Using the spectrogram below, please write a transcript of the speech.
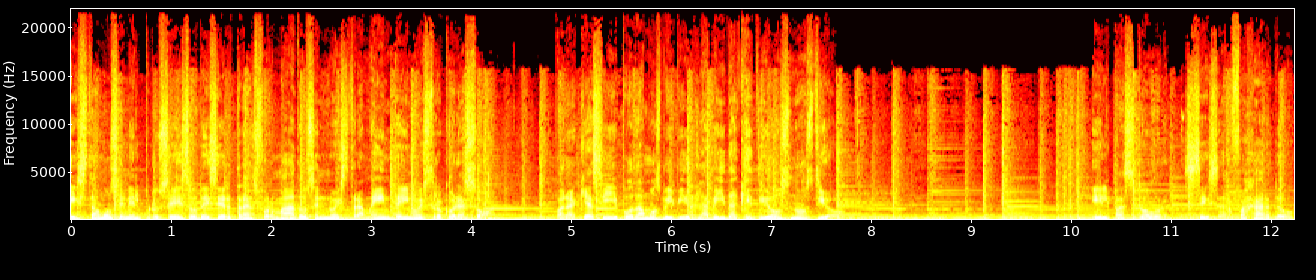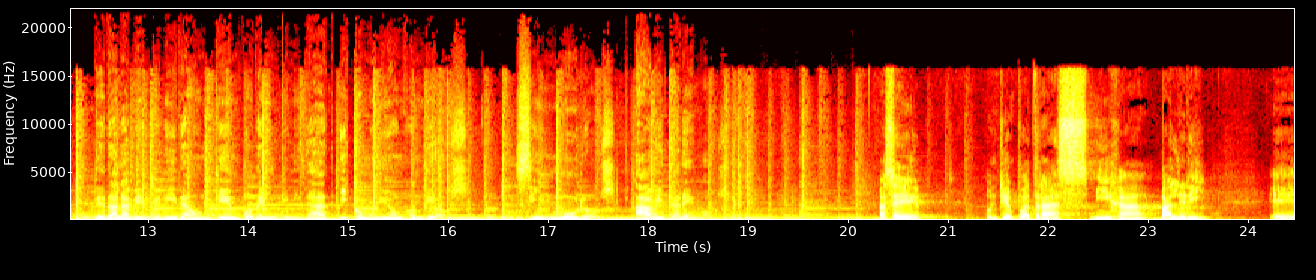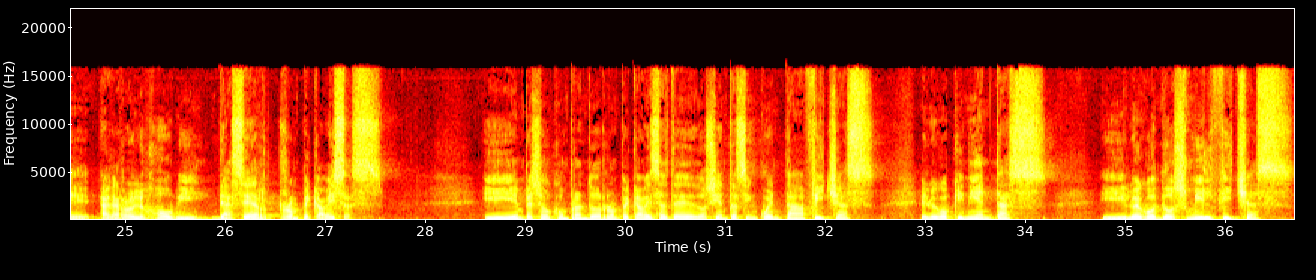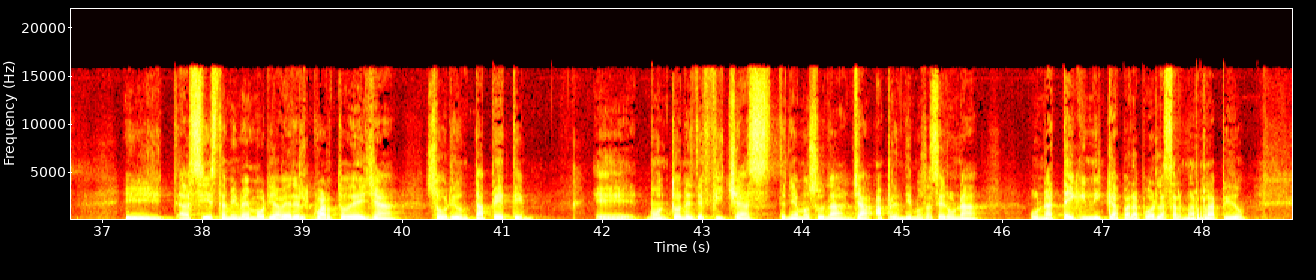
Estamos en el proceso de ser transformados en nuestra mente y nuestro corazón, para que así podamos vivir la vida que Dios nos dio. El pastor César Fajardo te da la bienvenida a un tiempo de intimidad y comunión con Dios. Sin muros habitaremos. Hace un tiempo atrás, mi hija Valerie eh, agarró el hobby de hacer rompecabezas y empezó comprando rompecabezas de 250 fichas y luego 500 y luego 2000 fichas. Y así está mi memoria ver el cuarto de ella sobre un tapete, eh, montones de fichas. Teníamos una, ya aprendimos a hacer una, una técnica para poderlas armar rápido.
